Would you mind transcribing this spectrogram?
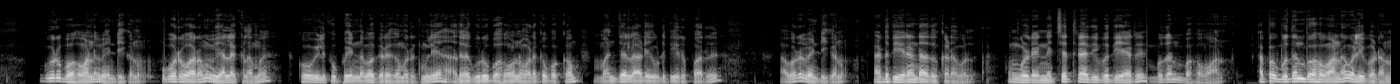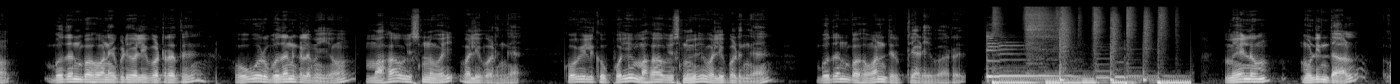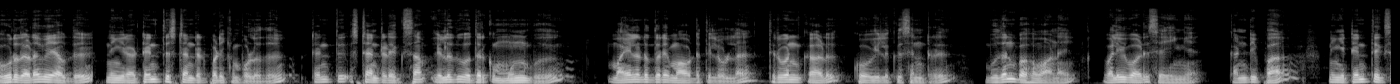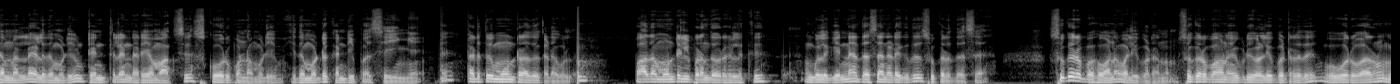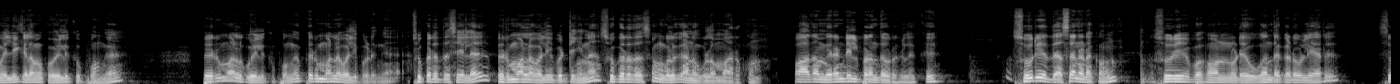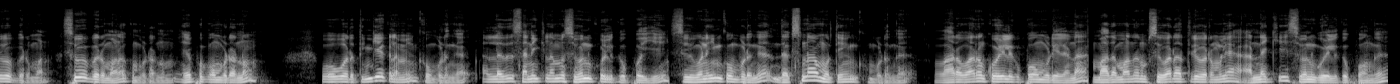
குரு பகவானை வேண்டிக்கணும். ஒவ்வொரு வாரமும் வியாழக்கிழமை கோவிலுக்கு போய் நவகிரகம் இருக்கும் இல்லையா? அதில் குரு பகவான் வடக்கு பக்கம் மஞ்சள் ஆடை உடுத்தி இருப்பார். அவரை வேண்டிக்கணும். அடுத்து இரண்டாவது கடவுள். உங்களுடைய நட்சத்திர அதிபதி யார்? புதன் பகவான். அப்போ புதன் பகவானை வழிபடணும். புதன் பகவானை எப்படி வழிபடுறது? ஒவ்வொரு புதன்கிழமையும் மகாவிஷ்ணுவை வழிபடுங்க. கோவிலுக்கு போய் மகாவிஷ்ணுவை வழிபடுங்க. புதன் பகவான் திருப்தி அடைவார். மேலும் முடிந்தால் ஒரு தடவையாவது நீங்கள் டென்த்து ஸ்டாண்டர்ட் படிக்கும் பொழுது டென்த்து ஸ்டாண்டர்ட் எக்ஸாம் எழுதுவதற்கு முன்பு மயிலாடுதுறை மாவட்டத்தில் உள்ள திருவன்காடு கோவிலுக்கு சென்று புதன் பகவானை வழிபாடு செய்யுங்க. கண்டிப்பாக நீங்கள் டென்த் எக்ஸாம் நல்லா எழுத முடியும். டென்த்தில் நிறைய மார்க்ஸு ஸ்கோர் பண்ண முடியும். இதை மட்டும் கண்டிப்பாக செய்யுங்க. அடுத்து மூன்றாவது கடவுள். பாதம் ஒன்றில் பிறந்தவர்களுக்கு உங்களுக்கு என்ன தசை நடக்குது? சுக்கர தசை. சுக்கர பகவானை வழிபடணும். சுக்கர பகவானை எப்படி வழிபடுறது? ஒவ்வொரு வாரமும் வெள்ளிக்கிழமை கோயிலுக்கு போங்க. பெருமாள் கோயிலுக்கு போங்க. பெருமாளை வழிபடுங்க. சுக்கர தசையில் பெருமாளை வழிபட்டிங்கன்னா சுக்கர தசை உங்களுக்கு அனுகூலமாக இருக்கும். பாதம் இரண்டில் பிறந்தவர்களுக்கு சூரிய தசை நடக்கும். சூரிய பகவானுடைய உகந்த கடவுள் யார்? சிவபெருமான் சிவபெருமானை கும்பிடணும். எப்போ கும்பிடணும்? ஒவ்வொரு திங்கட்கிழமையும் கும்பிடுங்க. அல்லது சனிக்கிழமை சிவன் கோயிலுக்கு போய் சிவனையும் கும்பிடுங்க தட்சிணாமூர்த்தியும் கும்பிடுங்க. வார வாரம் கோயிலுக்கு போக முடியலன்னா மத மாதம் சிவராத்திரி வரும் இல்லையா? அன்னைக்கு சிவன் கோயிலுக்கு போங்க.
